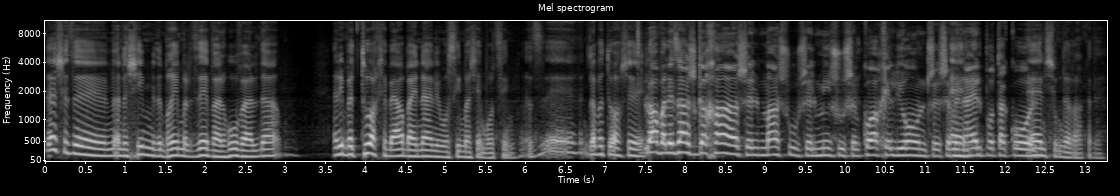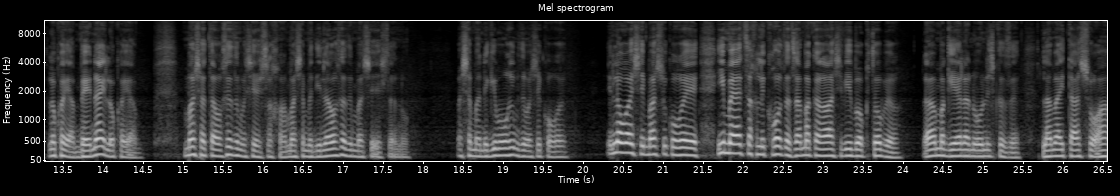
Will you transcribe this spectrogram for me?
זה שזה, אנשים מדברים על זה ועל הוא ועל דה, אני בטוח שבארבע עיניים הם עושים מה שהם רוצים. אז אה, לא בטוח ש... לא, אבל איזה השגחה של משהו, של מישהו, של כוח עליון, ש... שמנהל פה את הכל. אין שום דבר כזה. לא קיים. בעיניי לא קיים. מה שאתה עושה זה מה שיש לך, מה שהמדינה עושה זה מה שיש לנו. מה שהמנהיגים אומרים זה מה שקורה. אני לא רואה שמשהו קורה, אם היה צריך לקרות, אז למה קרה 7 באוקטובר? למה מגיע לנו עונש כזה? למה הייתה שואה?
